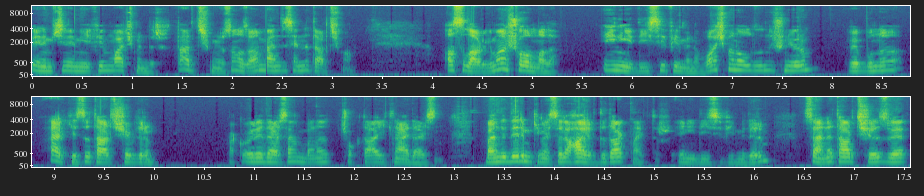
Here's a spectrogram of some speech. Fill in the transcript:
Benim için en iyi film Watchmen'dir. Tartışmıyorsan o zaman ben de seninle tartışmam. Asıl argüman şu olmalı. En iyi DC filminin Watchmen olduğunu düşünüyorum ve bunu herkesle tartışabilirim. Bak öyle dersen bana çok daha ikna edersin. Ben de derim ki mesela hayır The Dark Knight'tır. En iyi DC filmi derim. Seninle tartışırız ve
